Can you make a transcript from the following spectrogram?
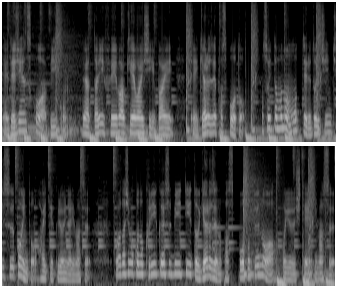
デジェンスコアビーコンであったり、フェイバー KYC、バイ、ギャルゼパスポート、そういったものを持っていると1日数ポイント入ってくるようになります。私もこのクリーク SBT とギャルゼのパスポートというのは保有しています。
